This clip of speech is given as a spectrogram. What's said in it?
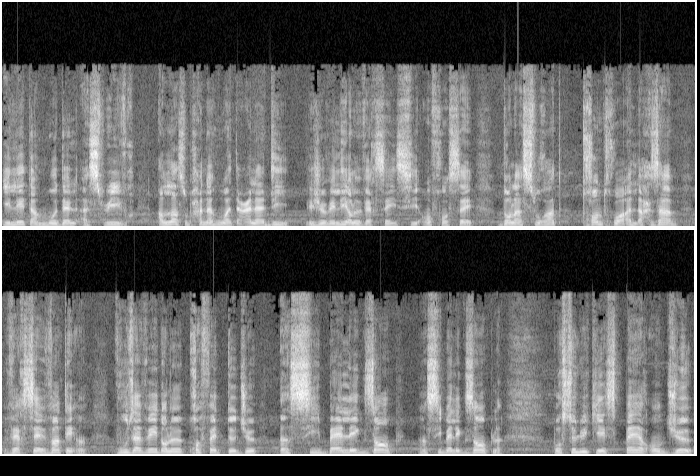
il est un modèle à suivre. Allah subhanahu wa ta'ala dit, et je vais lire le verset ici en français, dans la sourate 33 Al-Ahzab, verset 21. Vous avez dans le prophète de Dieu un si bel exemple, un si bel exemple pour celui qui espère en Dieu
